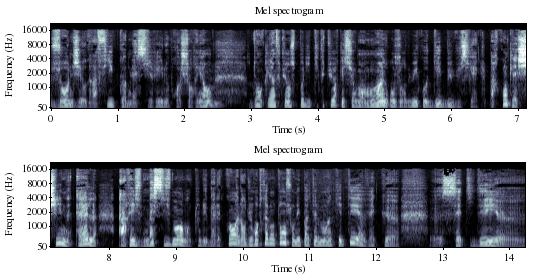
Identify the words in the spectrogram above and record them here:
zones géographiques comme la Syrie, le Proche-Orient. Mm. Donc l'influence politique turque est sûrement moindre aujourd'hui qu'au début du siècle. Par contre, la Chine, elle, arrive massivement dans tous les Balkans. Alors durant très longtemps, on n'est pas tellement inquiété avec euh, euh, cette idée euh,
